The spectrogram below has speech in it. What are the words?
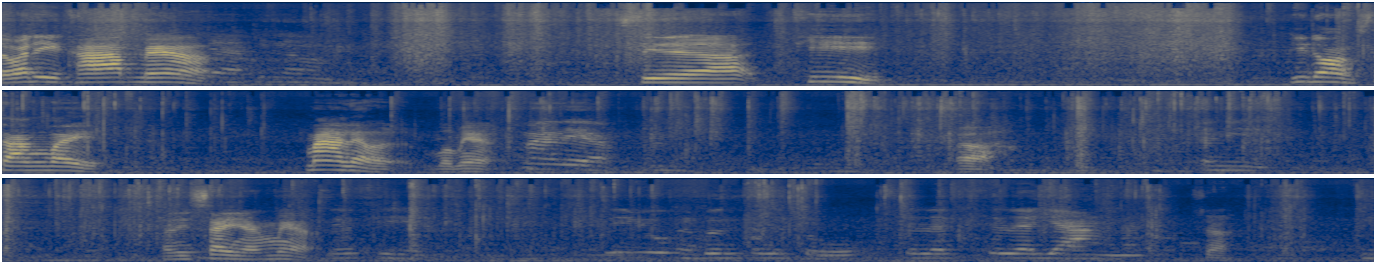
สวัสดีครับแม่ จ้าพี่น้องเสื้อที่พี่น้องสร้างไว้มาแล้วบ่แม่มาแล้วอืมอ่าอันนี้อันนี้ใส่หยังแม่เดี๋ยวสิรีวิวให้เบิ่งคือสูทีละทีละอย่างนะจ้ะมี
